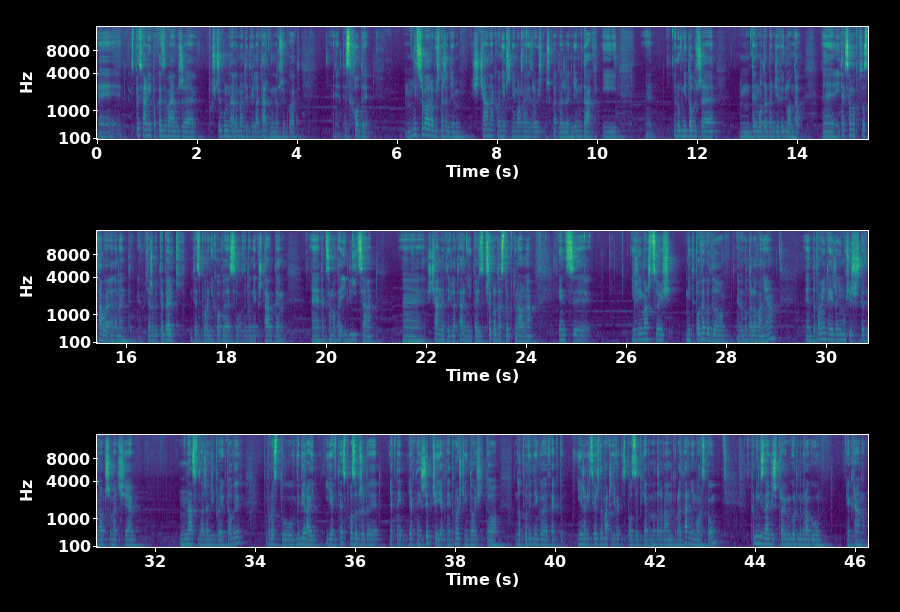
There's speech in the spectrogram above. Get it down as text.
E, Specjalnie pokazywałem, że poszczególne elementy tej latarni, na przykład e, te schody, nie trzeba robić narzędziem ściana koniecznie, można je zrobić na przykład narzędziem dach i e, równie dobrze mm, ten model będzie wyglądał. I tak samo pozostałe elementy, chociażby te belki, te spornikowe są zrobione kształtem, tak samo ta iglica, ściany tej latarni to jest przegroda strukturalna, więc y, jeżeli masz coś nietypowego do wymodelowania, e, to pamiętaj, że nie musisz sztywno trzymać się nazw narzędzi projektowych, po prostu wybieraj je w ten sposób, żeby jak, naj, jak najszybciej, jak najprościej dojść do, do odpowiedniego efektu. Jeżeli chcesz zobaczyć, w jaki sposób ja wymodelowałem tą latarnię morską, to link znajdziesz w prawym górnym rogu ekranu.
